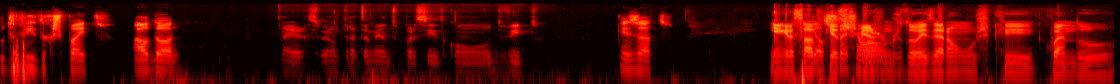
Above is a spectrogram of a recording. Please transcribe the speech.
o devido respeito ao Don. É, receber um tratamento parecido com o de Vito. Exato. E é engraçado eles que esses mesmos dois eram os que, quando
